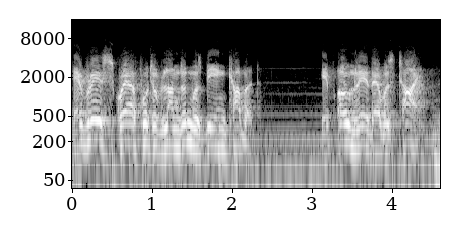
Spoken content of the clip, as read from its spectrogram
Every square foot of London was being covered. If only there was time.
